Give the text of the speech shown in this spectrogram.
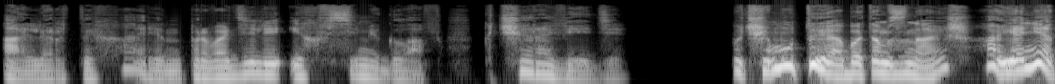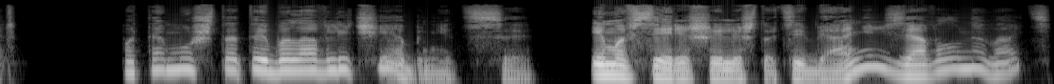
Алерт и Харин проводили их в Семиглав, к Чароведе. «Почему ты об этом знаешь, а я нет?» «Потому что ты была в лечебнице, и мы все решили, что тебя нельзя волновать.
